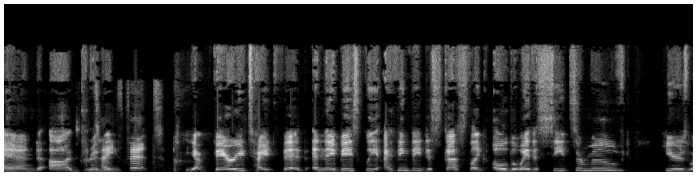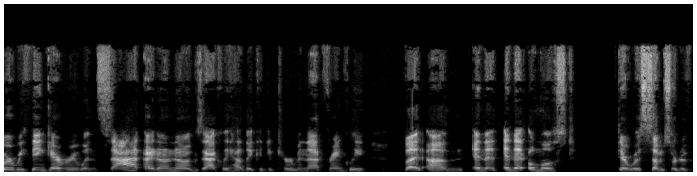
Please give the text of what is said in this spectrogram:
and uh driven tight fit. yeah, very tight fit. And they basically I think they discussed like, oh, the way the seats are moved, here's where we think everyone sat. I don't know exactly how they could determine that, frankly, but um, and that and that almost there was some sort of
